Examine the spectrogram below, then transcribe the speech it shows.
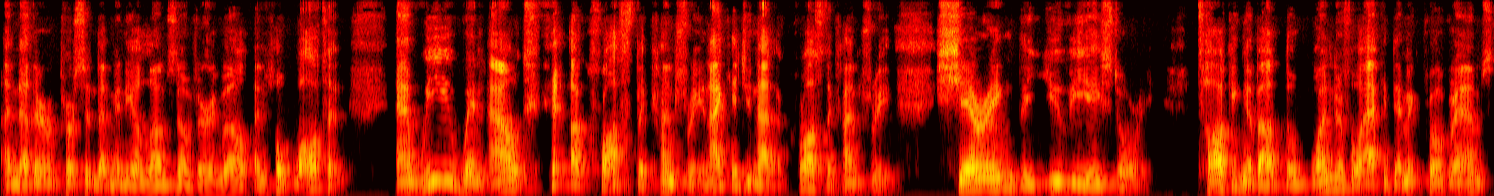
another person that many alums know very well, and Hope Walton. And we went out across the country, and I kid you not, across the country, sharing the UVA story, talking about the wonderful academic programs,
